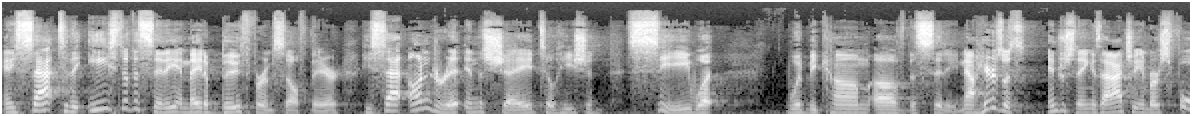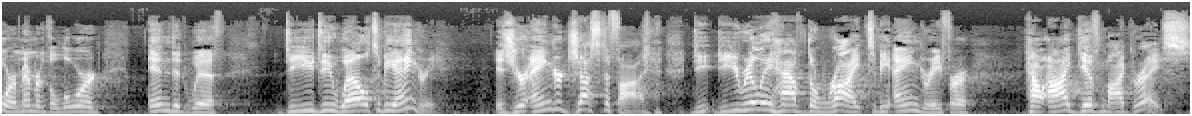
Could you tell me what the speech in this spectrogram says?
and he sat to the east of the city and made a booth for himself there. He sat under it in the shade till he should see what would become of the city. Now, here's what's interesting is that actually in verse 4, remember the Lord ended with, Do you do well to be angry? Is your anger justified? Do you, do you really have the right to be angry for how I give my grace?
